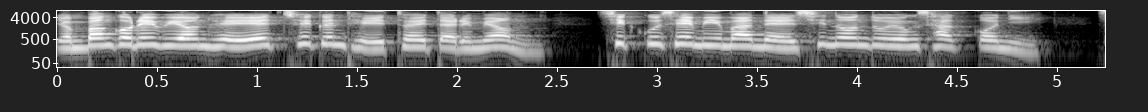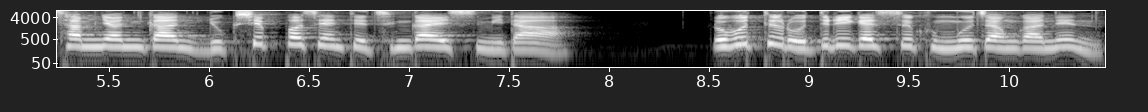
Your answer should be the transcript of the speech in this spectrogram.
연방거래위원회의 최근 데이터에 따르면 19세 미만의 신원도용 사건이 3년간 60% 증가했습니다. 로버트 로드리게스 국무장관은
